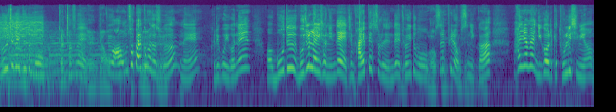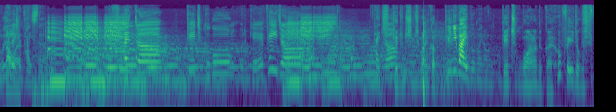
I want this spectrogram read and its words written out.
noise gate도 뭐 괜찮아요. 네. 예, 양호. 좀, 아, 엄청 깔끔하죠 네, 지금. 네. 그리고 이거는 어, 모드 modulation인데 지금 bypass로 되는데 네. 저희도 뭐 어, 쓸 어, 필요 없으니까 하려면 이거 이렇게 돌리시면 어, 모듈레이션 나와요. 다 있어요. flanger, PH90 뭐 이렇게 phaser 다 있죠. 걔도 심심하니까 Uni-Vibe 뭐 이런 거. PH90 하나 넣을까요? phaser 90.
